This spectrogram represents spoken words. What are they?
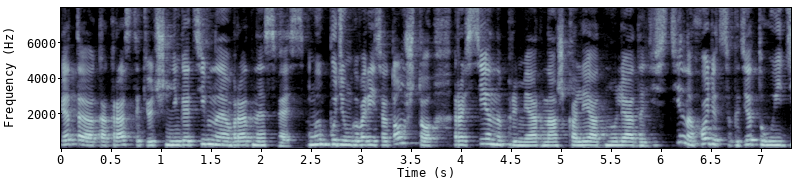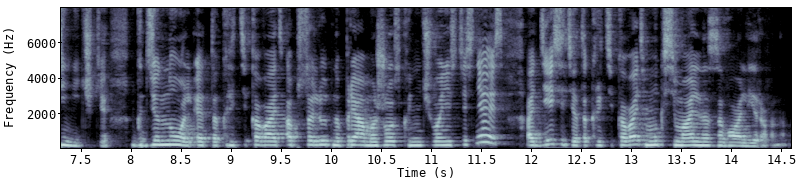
это как раз-таки очень негативная обратная связь. Мы будем говорить о том, что Россия, например, на шкале от 0 до 10 находится где-то у единички, где 0 — это критиковать абсолютно прямо, жестко, ничего не стесняясь, а 10 — это критиковать максимально завуалированно.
